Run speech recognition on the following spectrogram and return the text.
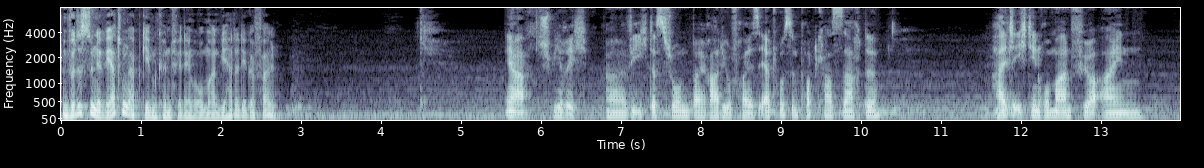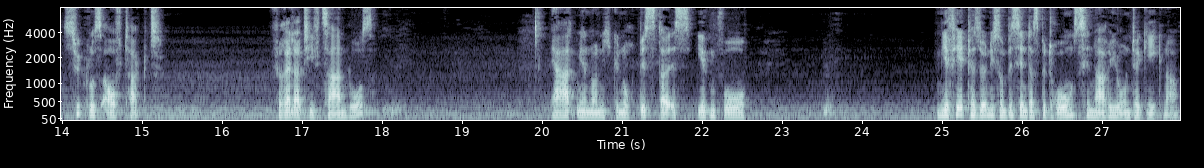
Würdest du eine Wertung abgeben können für den Roman? Wie hat er dir gefallen? Ja, schwierig äh, wie ich das schon bei Radio Freies Erdhus im Podcast sagte, halte ich den Roman für ein Zyklusauftakt, für relativ zahnlos. Er hat mir noch nicht genug Biss, da ist irgendwo mir fehlt persönlich so ein bisschen das Bedrohungsszenario und der Gegner.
